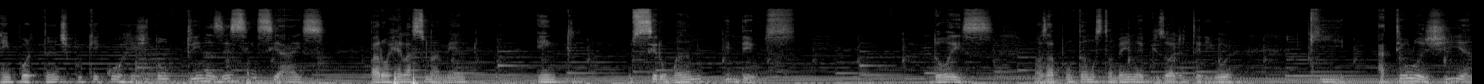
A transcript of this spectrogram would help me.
é importante porque corrige doutrinas essenciais para o relacionamento entre o ser humano e Deus. 2. Nós apontamos também no episódio anterior que a teologia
